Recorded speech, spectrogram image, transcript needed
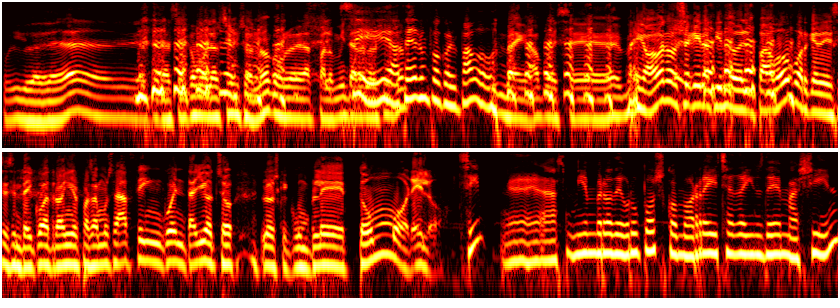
Así como los Simpsons, ¿no? Como las palomitas de los Sí, Simpsons. hacer un poco el pavo. Venga, pues eh, venga, vamos a seguir haciendo el pavo porque de 64 años pasamos a 58, los que cumple Tom Morello. Sí, eh, es miembro de grupos como Rage Against the Machine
